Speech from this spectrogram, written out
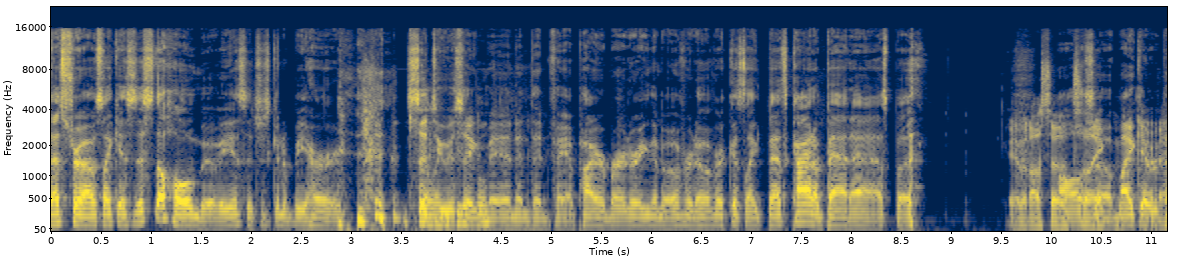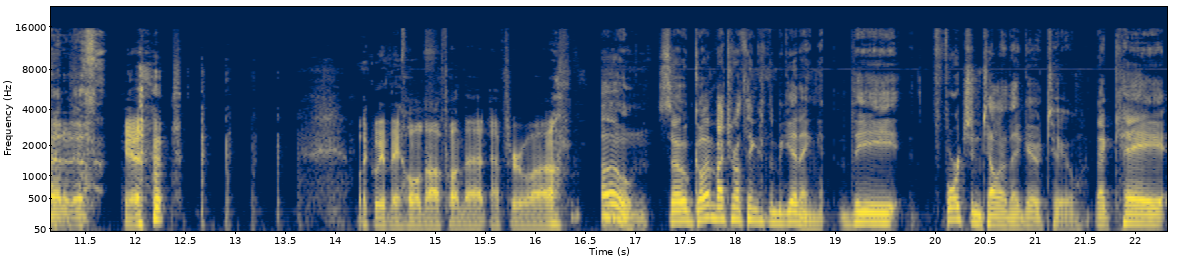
That's true. I was like, is this the whole movie? Is it just going to be her seducing people. men and then vampire murdering them over and over? Because like that's kind of badass, but Yeah, but also it's also like might get alright. repetitive. Yeah. Luckily, they hold off on that after a while. Oh, Mhm. so going back to our thing from the beginning, the fortune teller they go to, that Kay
